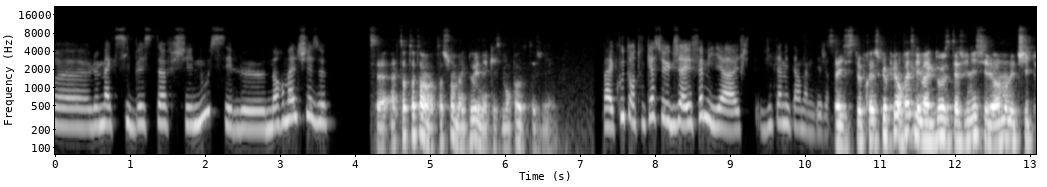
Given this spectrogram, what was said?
euh, le Maxi Best of chez nous, c'est le normal chez eux. Ça- Attends, attends, attention, McDo, il n'y en a quasiment pas aux États-Unis. hein. Bah écoute, en tout cas, celui que j'avais fait, mais il y a Vitam Aeternam déjà. Ça existe presque plus. En fait, les McDo aux États-Unis, c'est vraiment le cheap.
